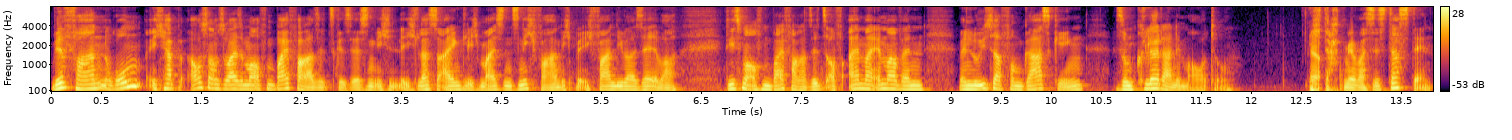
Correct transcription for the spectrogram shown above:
Wir fahren rum. Ich habe ausnahmsweise mal auf dem Beifahrersitz gesessen. Ich, ich lasse eigentlich meistens nicht fahren. Ich, ich fahre lieber selber. Diesmal auf dem Beifahrersitz. Auf einmal immer, wenn, wenn Luisa vom Gas ging, so ein Klödern im Auto. Ja. Ich dachte mir, was ist das denn?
